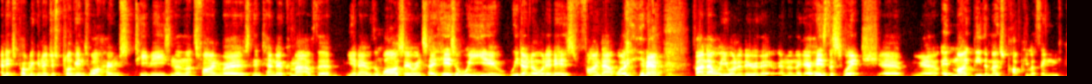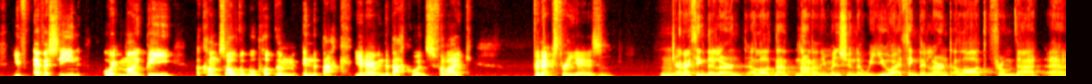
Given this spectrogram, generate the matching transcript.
and it's probably going to just plug into our home TVs and then that's fine. Whereas Nintendo come out of the you know the mm. wazoo and say, "Here's a Wii U. We don't know what it is. Find out what you know. find out what you want to do with it." And then they go, "Here's the Switch. Uh, you know, it might be the most popular thing you've ever seen, or it might be a console that will put them in the back, you know, in the backwoods for like the next three years." Mm. mm. And I think they learned a lot now. Now that you mentioned the Wii U, I think they learned a lot from that. Uh,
